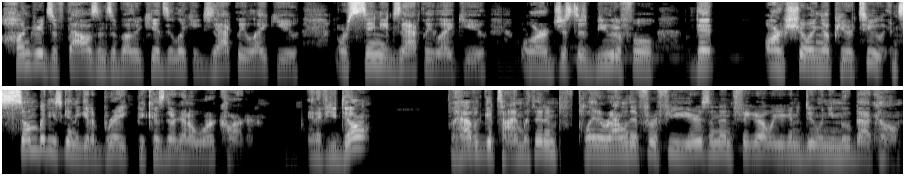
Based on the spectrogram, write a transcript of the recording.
hundreds of thousands of other kids that look exactly like you or sing exactly like you or just as beautiful that are showing up here too and somebody's going to get a break because they're going to work harder. And if you don't have a good time with it and play around with it for a few years and then figure out what you're going to do when you move back home.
